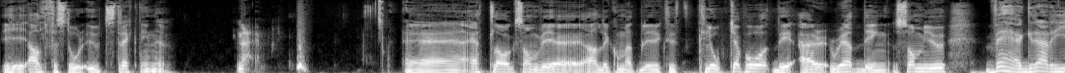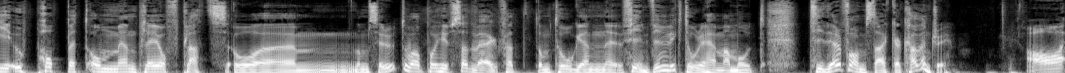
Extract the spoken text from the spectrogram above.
i allt för stor utsträckning nu. Nej, Eh, ett lag som vi aldrig kommer att bli riktigt kloka på, det är Reading som ju vägrar ge upp hoppet om en playoffplats. Och eh, de ser ut att vara på hyfsad väg för att de tog en eh, fin, fin Victoria hemma mot tidigare formstarka Coventry. Ja,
